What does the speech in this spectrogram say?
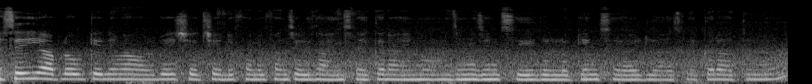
ऐसे ही आप लोगों के लिए मैं और भी अच्छे अच्छे डिफरेंट डिफरेंट से डिज़ाइंस लेकर आई हूँ। अमेजिंग अमेजिंग से गुड लुकिंग से आइडियाज़ लेकर आती हूँ।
